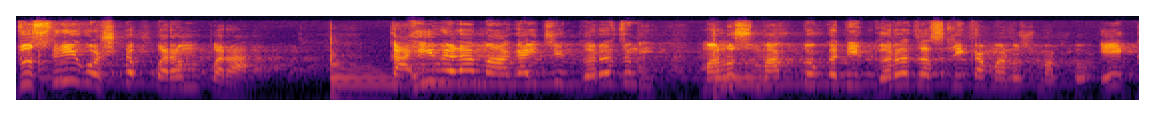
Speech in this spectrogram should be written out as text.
दुसरी गोष्ट परंपरा. काही वेळा मागायची गरज नाही. माणूस मागतो कधी गरज असली का माणूस मागतो? एक.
